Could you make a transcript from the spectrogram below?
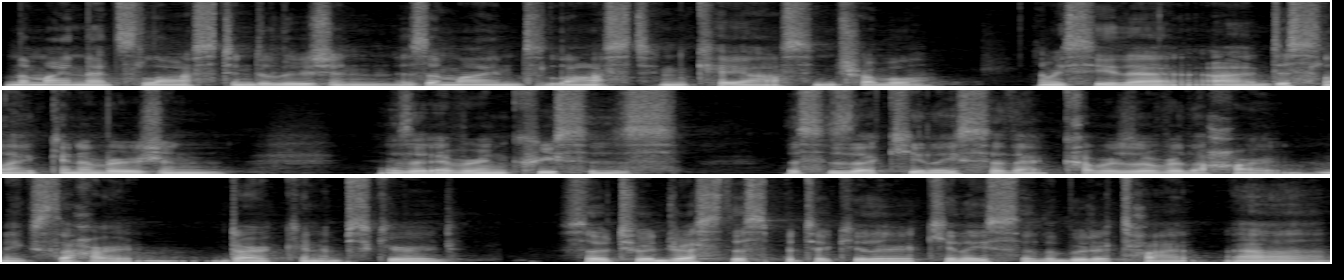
And the mind that's lost in delusion is a mind lost in chaos and trouble. And we see that uh, dislike and aversion, as it ever increases, this is a kilesa that covers over the heart, makes the heart dark and obscured. So, to address this particular kilesa, the Buddha taught uh,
